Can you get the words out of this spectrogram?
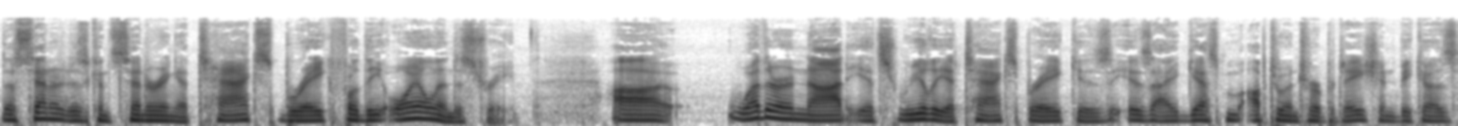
the Senate is considering a tax break for the oil industry. Uh, whether or not it's really a tax break is, is, I guess, up to interpretation because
